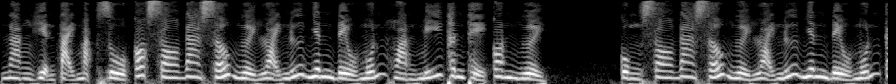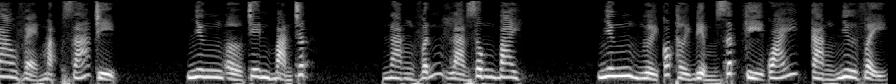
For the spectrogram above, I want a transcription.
Nàng hiện tại mặc dù có so đa số người loại nữ nhân đều muốn hoàn mỹ thân thể con người. Cùng so đa số người loại nữ nhân đều muốn cao vẻ mặt giá trị. Nhưng ở trên bản chất, nàng vẫn là sông bay. Nhưng người có thời điểm rất kỳ quái, càng như vậy,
